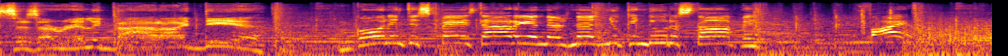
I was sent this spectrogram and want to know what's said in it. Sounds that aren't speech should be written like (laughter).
this is a really bad idea. I'm going into space, Daddy, and there's nothing you can do to stop me. Fire!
